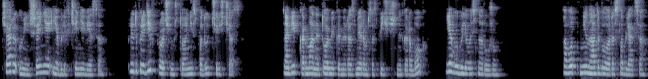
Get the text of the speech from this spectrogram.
чары уменьшения и облегчения веса, предупредив, впрочем, что они спадут через час. Набив карманы томиками размером со спичечный коробок, я вывалилась наружу. А вот не надо было расслабляться.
